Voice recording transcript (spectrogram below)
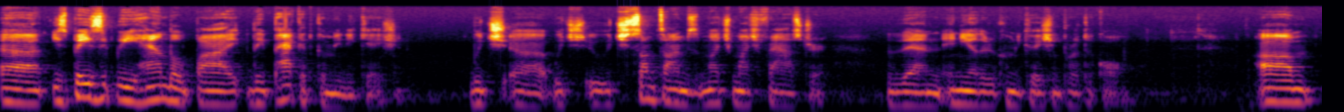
uh, is basically handled by the packet communication, which uh, which which sometimes much much faster than any other communication protocol. Um,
